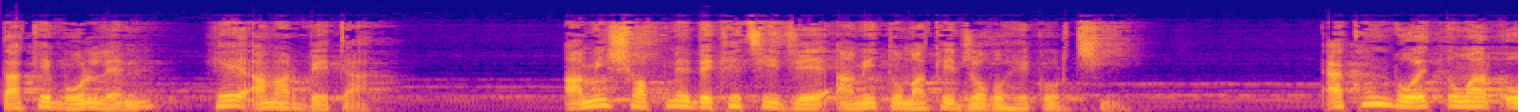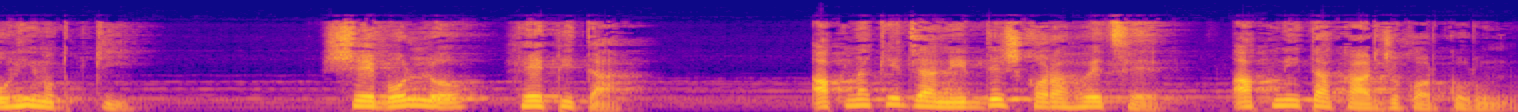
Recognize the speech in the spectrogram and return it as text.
তাকে বললেন, হে আমার বেটা আমি স্বপ্নে দেখেছি যে আমি তোমাকে জবহে করছি। এখন বয়ে তোমার অভিমত কি? সে বলল, হে পিতা, আপনাকে যা নির্দেশ করা হয়েছে, আপনি তা কার্যকর করুন।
